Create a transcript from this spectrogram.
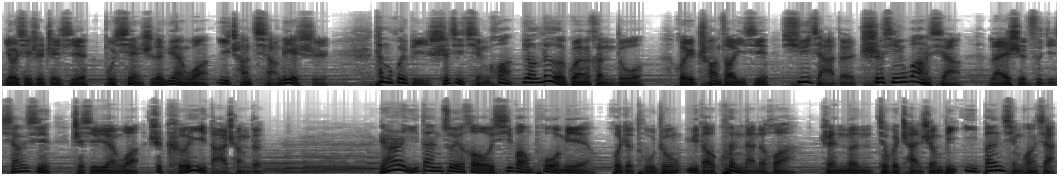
尤其是这些不现实的愿望异常强烈时，他们会比实际情况要乐观很多，会创造一些虚假的痴心妄想，来使自己相信这些愿望是可以达成的。然而，一旦最后希望破灭或者途中遇到困难的话，人们就会产生比一般情况下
